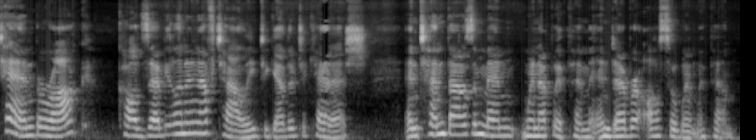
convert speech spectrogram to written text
10, Barak called Zebulun and Naphtali together to Kadesh, and 10,000 men went up with him, and Deborah also went with him.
